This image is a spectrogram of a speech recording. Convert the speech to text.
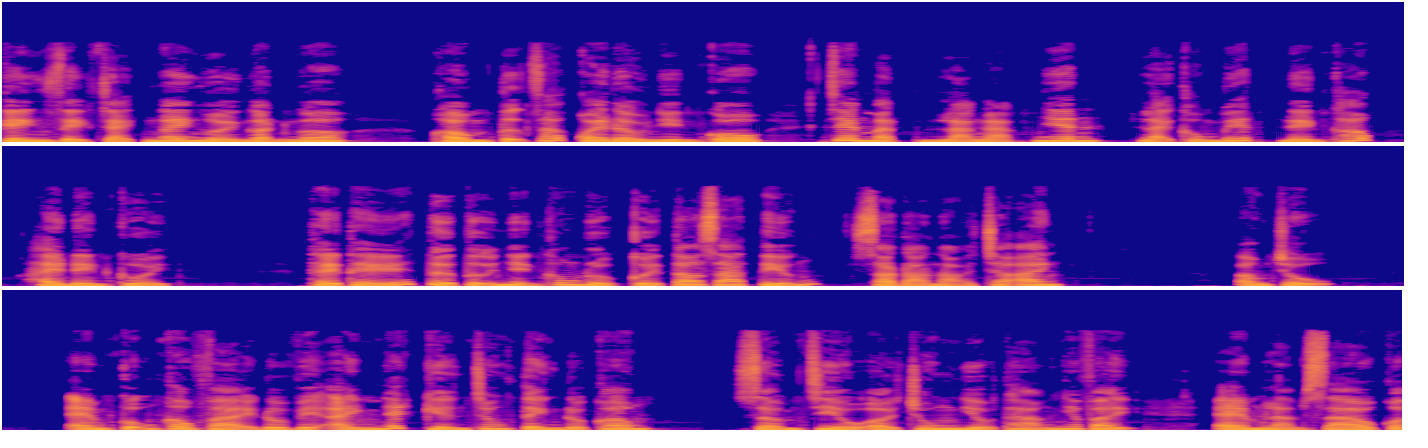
Kinh diệt trạch ngây người ngẩn ngơ, không tự giác quay đầu nhìn cô, trên mặt là ngạc nhiên, lại không biết nên khóc hay nên cười. Thấy thế, tự tự nhịn không được cười to ra tiếng, sau đó nói cho anh. Ông chủ, em cũng không phải đối với anh nhất kiến trung tình được không? Sớm chiều ở chung nhiều tháng như vậy, em làm sao có...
